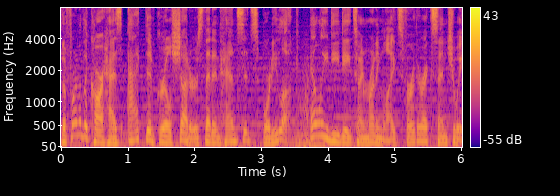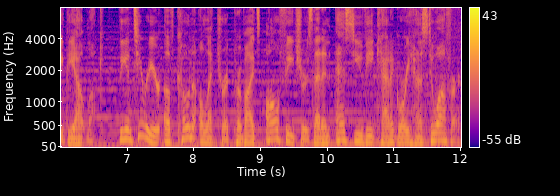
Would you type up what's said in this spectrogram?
The front of the car has active grille shutters that enhance its sporty look. LED daytime running lights further accentuate the outlook. The interior of Kona Electric provides all features that an SUV category has to offer.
